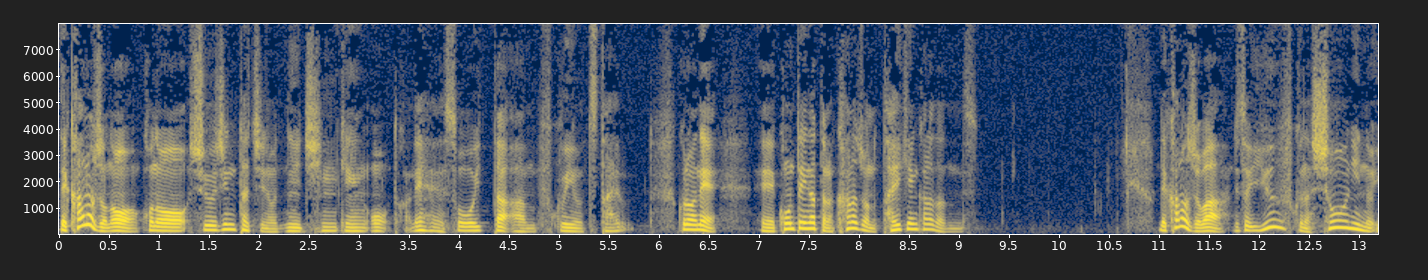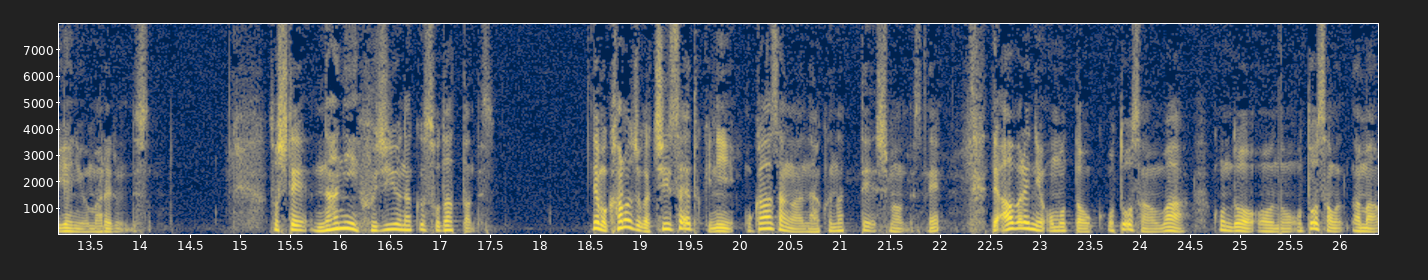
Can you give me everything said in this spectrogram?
で彼女のこの囚人たちのに人権をとかねそういった福音を伝える。これはね根底になったのは彼女の体験からなんです。で彼女は実は裕福な商人の家に生まれるんです。そして何不自由なく育ったんです。でも彼女が小さい時にお母さんが亡くなってしまうんですね。で哀れに思ったお父さんは今度お父さんは、まあ、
